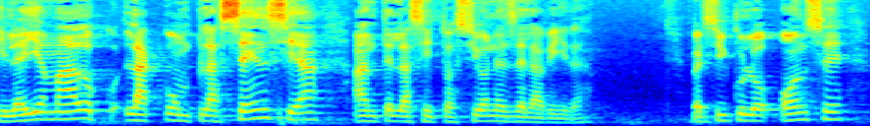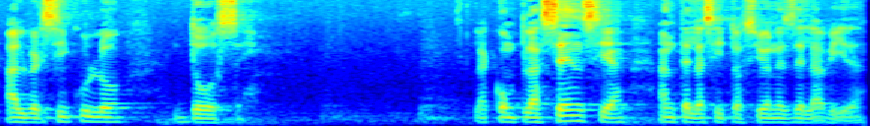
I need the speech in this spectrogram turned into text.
y le he llamado la complacencia ante las situaciones de la vida. Versículo 11 al versículo 12. La complacencia ante las situaciones de la vida.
